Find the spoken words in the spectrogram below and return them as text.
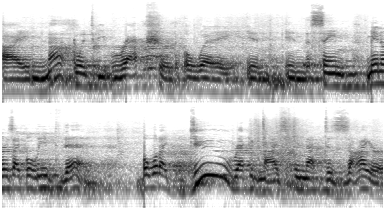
I'm not going to be raptured away in, in the same manner as I believed then. But what I do recognize in that desire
